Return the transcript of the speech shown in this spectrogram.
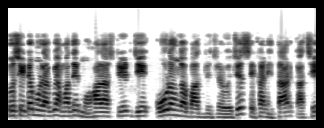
তো সেটা মনে রাখবে আমাদের মহারাষ্ট্রের যে ঔরঙ্গাবাদ যেটা রয়েছে, সেখানে। তার কাছে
